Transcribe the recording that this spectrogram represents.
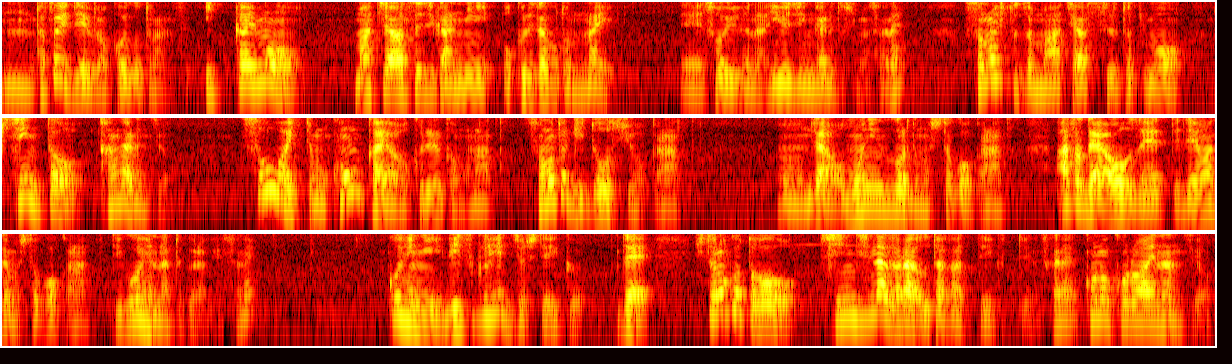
うん、例えて言えばこういうことなんですよ。一回も待ち合わせ時間に遅れたことのない、えー、そういうふうな友人がいるとしますよね。その人と待ち合わせする時もきちんと考えるんですよ。そうは言っても今回は遅れるかもなと。その時どうしようかなと、うん、じゃあモーニングゴールドもしとこうかなと。後で会おうぜって電話でもしとこうかなって。いうこういうふうになってくるわけですよね。こういうふうにリスクヘッジをしていく。で人のことを信じながら疑っていくっていうんですかね。この頃合いなんですよ。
